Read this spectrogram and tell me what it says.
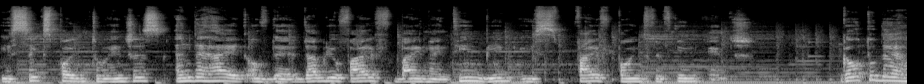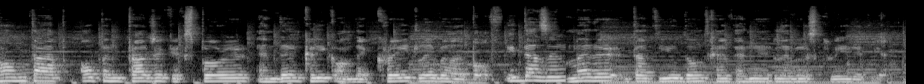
is 6.2 inches and the height of the W5 by 19 beam is 5.15 inch. Go to the Home tab, open Project Explorer and then click on the Create level above. It doesn't matter that you don't have any levels created yet.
